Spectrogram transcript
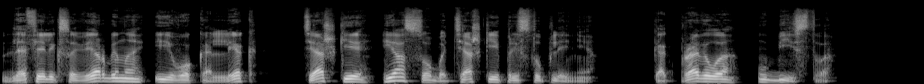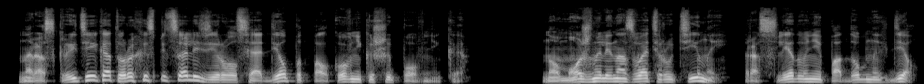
для Феликса Вербина и его коллег — тяжкие и особо тяжкие преступления. Как правило, убийства на раскрытии которых и специализировался отдел подполковника Шиповника. Но можно ли назвать рутиной расследование подобных дел?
